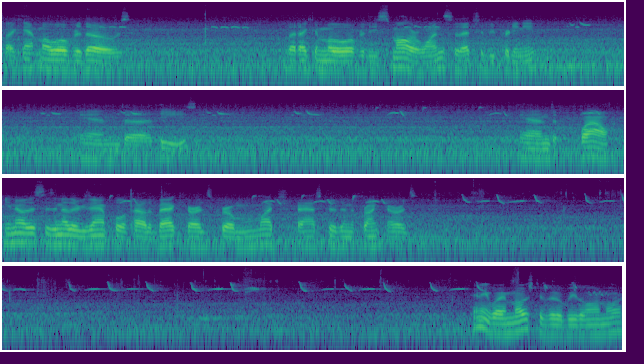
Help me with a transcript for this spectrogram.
So I can't mow over those. But I can mow over these smaller ones, so that should be pretty neat. And uh, these. And wow, you know, this is another example of how the backyards grow much faster than the front yards. Anyway, most of it will be the lawnmower.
